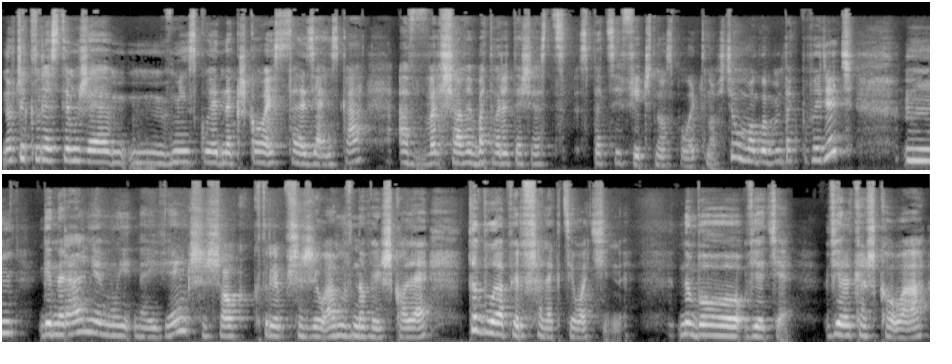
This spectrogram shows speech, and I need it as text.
no czy które z tym, że mm, w Mińsku jednak szkoła jest salezjańska, a w Warszawie Batory też jest specyficzną społecznością, mogłabym tak powiedzieć. Mm, Generalnie mój największy szok, który przeżyłam w nowej szkole, to była pierwsza lekcja łaciny. No bo wiecie, wielka szkoła,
